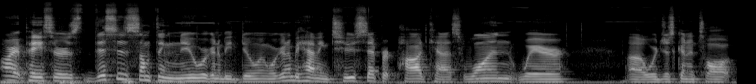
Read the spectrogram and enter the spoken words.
All right, Pacers, this is something new we're going to be doing. We're going to be having two separate podcasts. One where uh, we're just going to talk,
